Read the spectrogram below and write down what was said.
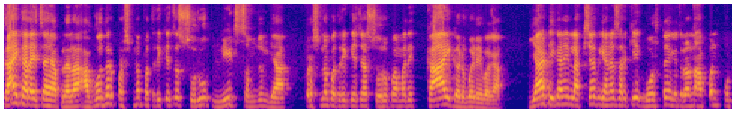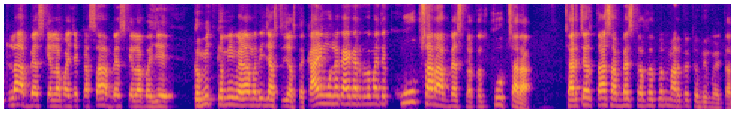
काय करायचं आहे आपल्याला? अगोदर प्रश्नपत्रिकेचं स्वरूप नीट समजून घ्या. प्रश्नपत्रिकेच्या स्वरूपामध्ये काय गडबड आहे बघा. या ठिकाणी लक्षात घेण्यासारखी एक गोष्ट आहे मित्रांनो आपण कुठला अभ्यास केला पाहिजे कसा अभ्यास केला पाहिजे कमीत कमी वेळामध्ये जास्तीत जास्त. काय मुलं काय करतात माहिती खूप सारा अभ्यास करतात खूप सारा. चार चार तास अभ्यास करतात पण मार्क कमी मिळतात.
